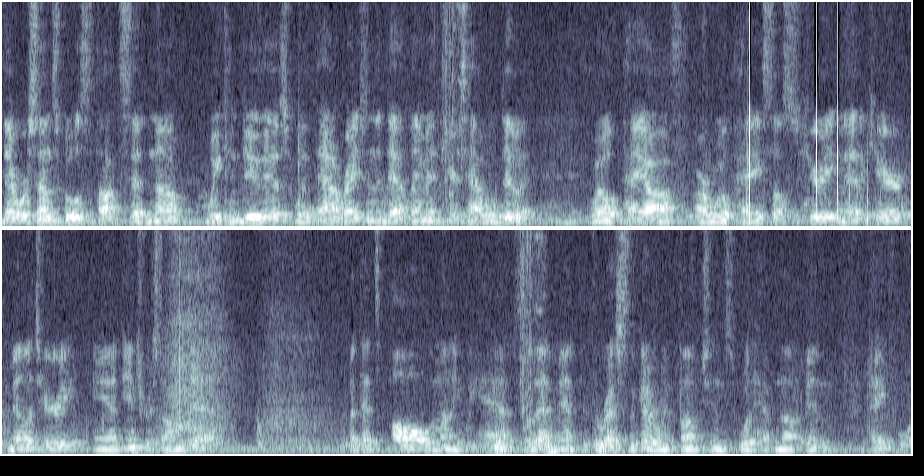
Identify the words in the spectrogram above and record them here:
there were some schools that thought, that said, no, we can do this without raising the debt limit, here's how we'll do it. We'll pay off, or we'll pay social security, Medicare, military, and interest on the debt. But that's all the money we have. so that meant that the rest of the government functions would have not been paid for.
